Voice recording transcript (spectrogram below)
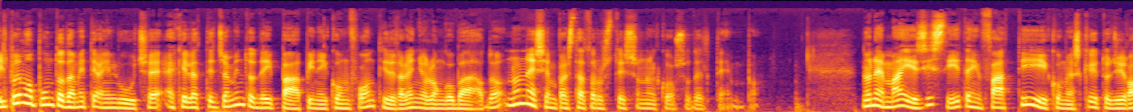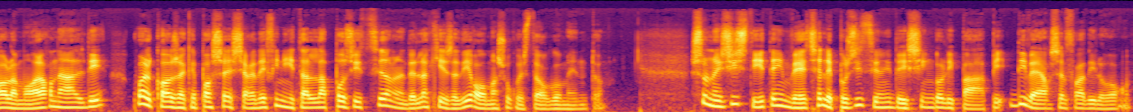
Il primo punto da mettere in luce è che l'atteggiamento dei papi nei confronti del regno longobardo non è sempre stato lo stesso nel corso del tempo. Non è mai esistita, infatti, come ha scritto Girolamo Arnaldi, qualcosa che possa essere definita la posizione della Chiesa di Roma su questo argomento. Sono esistite invece le posizioni dei singoli papi, diverse fra di loro.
